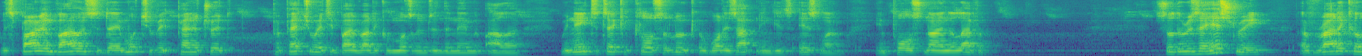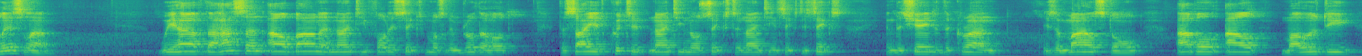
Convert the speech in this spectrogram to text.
With spiraling violence today, much of it perpetuated by radical Muslims in the name of Allah, we need to take a closer look at what is happening in Islam in post 9-11. So there is a history of radical Islam. We have the Hassan al-Banna 1946 Muslim Brotherhood, the Sayyid Qutb 1906 to 1966 in the shade of the Quran is a milestone. Abu al-Mawdi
